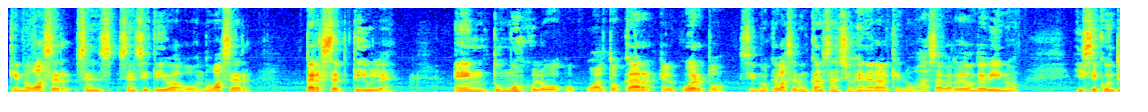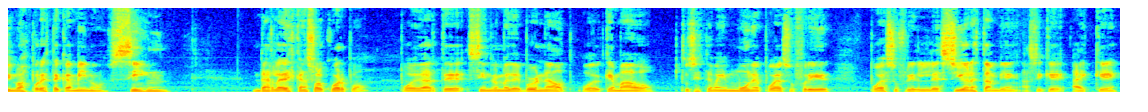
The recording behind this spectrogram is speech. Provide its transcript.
que no va a ser sensitiva o no va a ser perceptible en tu músculo o, o, al tocar el cuerpo, sino que va a ser un cansancio general que no vas a saber de dónde vino. Y si continúas por este camino sin darle descanso al cuerpo, puede darte síndrome de burnout o de quemado tu sistema inmune puede sufrir, puede sufrir lesiones también, así que hay que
